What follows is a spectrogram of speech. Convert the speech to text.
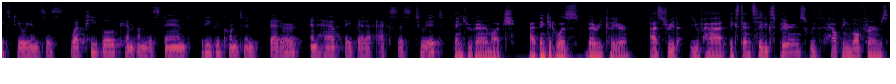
experiences where people can understand legal content better and have a better access to it. Thank you very much. I think it was very clear. Astrid, you've had extensive experience with helping law firms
